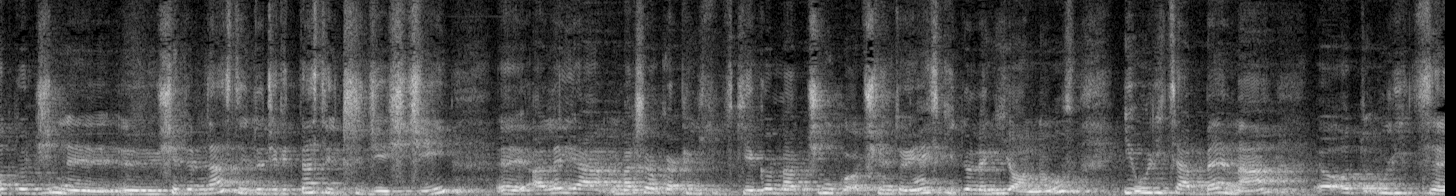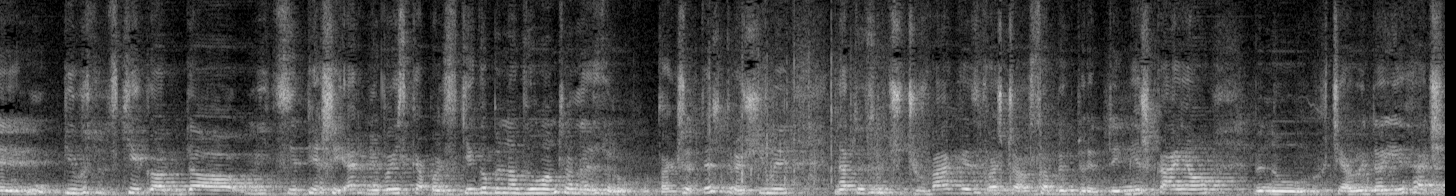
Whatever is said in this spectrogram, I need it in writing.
od godziny y, 17 do 19.30 y, Aleja Marszałka Piłsudskiego na odcinku od Świętojańskiej do Legionów i ulica Bema y, od ulicy Piłsudskiego do ulicy Pierwszej Armii Wojska Polskiego będą wyłączone z ruchu. Także też prosimy na to zwrócić uwagę, zwłaszcza osoby, które tutaj mieszkają, będą chciały dojechać,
